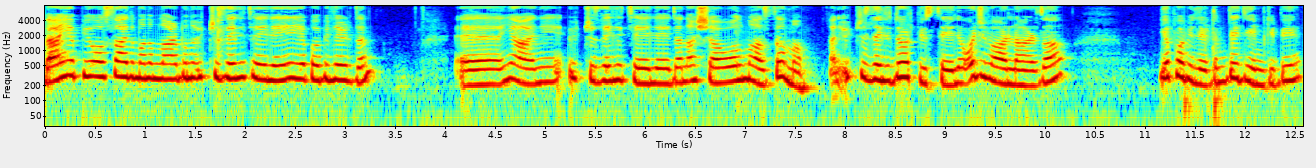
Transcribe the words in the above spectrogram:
Ben yapıyor olsaydım hanımlar bunu 350 TL'ye yapabilirdim. Ee, yani 350 TL'den aşağı olmazdı ama hani 350-400 TL o civarlarda yapabilirdim. Dediğim gibi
